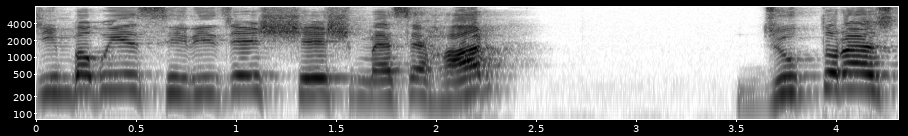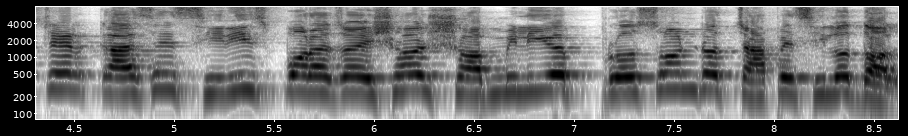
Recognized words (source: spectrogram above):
জিম্বাবুয়ে সিরিজের শেষ ম্যাচে হার, যুক্তরাষ্ট্রের কাছে সিরিজ পরাজয় সহ সব মিলিয়ে প্রচণ্ড চাপে ছিল দল।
